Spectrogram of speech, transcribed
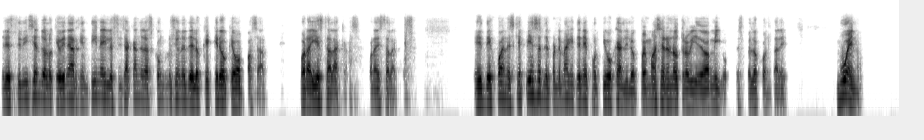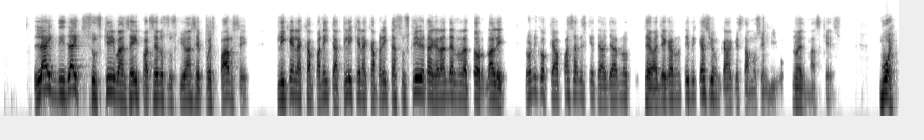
le estoy diciendo lo que viene a Argentina y le estoy sacando las conclusiones de lo que creo que va a pasar. Por ahí está la casa, por ahí está la cosa. Eh, de Juanes, ¿qué piensas del problema que tiene Deportivo Cali? Lo podemos hacer en otro video, amigo. Después lo contaré. Bueno, like, dislike, suscríbanse ahí, parceros, suscríbanse, pues, parce. Clique en la campanita, clique en la campanita, suscríbete al canal del relator, dale. Lo único que va a pasar es que te te va a llegar notificación cada que estamos en vivo. No es más que eso. Bueno,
